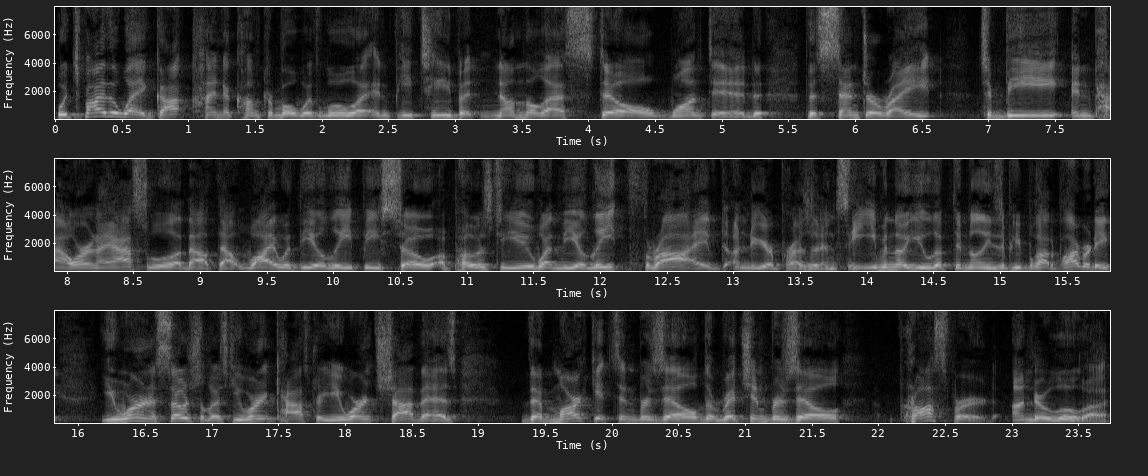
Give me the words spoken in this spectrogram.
which by the way got kind of comfortable with Lula and PT, but nonetheless still wanted the center right to be in power. And I asked Lula about that. Why would the elite be so opposed to you when the elite thrived under your presidency? Even though you lifted millions of people out of poverty, you weren't a socialist, you weren't Castro, you weren't Chavez. The markets in Brazil, the rich in Brazil, prospered under Lula.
